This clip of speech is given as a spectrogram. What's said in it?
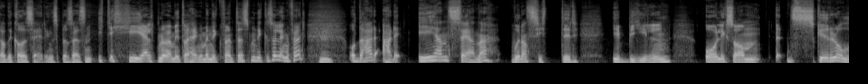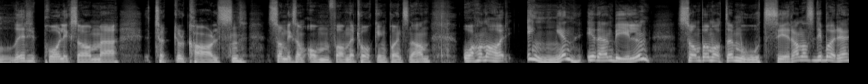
radikaliseringsprosessen. Ikke helt når han begynte å henge med Nick Fuentes, men ikke så lenge før. Og der er det én scene hvor han sitter i bilen og liksom scroller på liksom uh, Tucker Carlson, som liksom omfavner talking pointsene han. Og han har ingen i den bilen som på en måte motsier han. Altså, de bare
